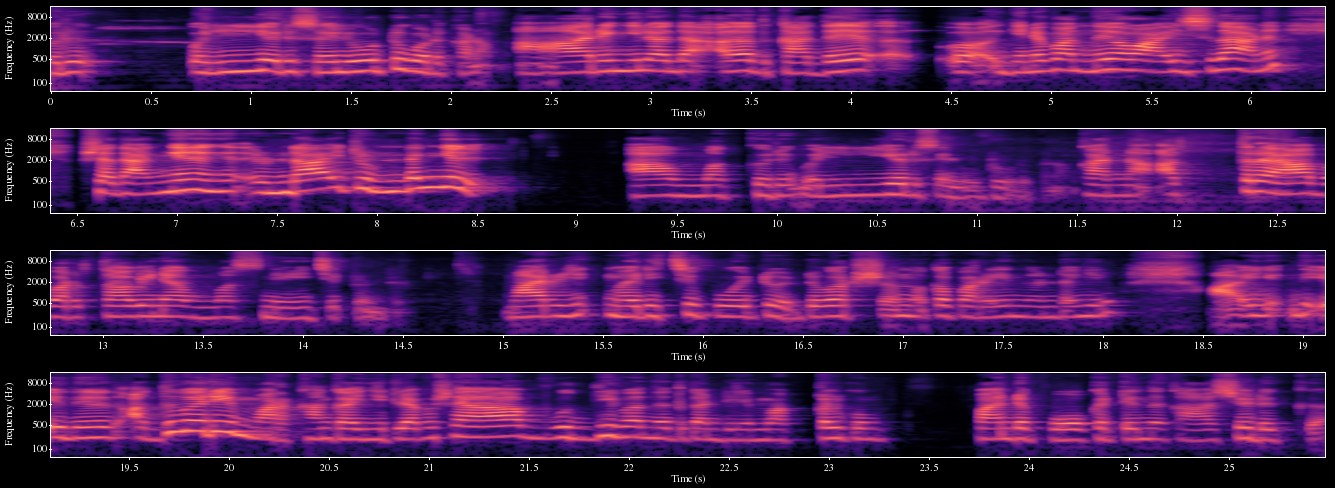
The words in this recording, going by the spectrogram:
ഒരു വലിയൊരു സല്യൂട്ട് കൊടുക്കണം. ആരെങ്കിലും അത് അത് കഥ ഇങ്ങനെ വന്ന് വായിച്ചതാണ്. പക്ഷെ അത് അങ്ങനെ ഉണ്ടായിട്ടുണ്ടെങ്കിൽ ആ ഉമ്മക്കൊരു വലിയൊരു സല്യൂട്ട് കൊടുക്കണം. കാരണം അത്ര ആ ഭർത്താവിനെ ഉമ്മ സ്നേഹിച്ചിട്ടുണ്ട്. മരി മരിച്ചു പോയിട്ട് എട്ട് വർഷം എന്നൊക്കെ പറയുന്നുണ്ടെങ്കിലും ഇത് അതുവരെയും മറക്കാൻ കഴിഞ്ഞിട്ടില്ല. പക്ഷെ ആ ബുദ്ധി വന്നത് കണ്ടില്ലേ? മക്കൾക്കും ഉപ്പാന്റെ പോക്കറ്റിൽ നിന്ന് കാശെടുക്കുക.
